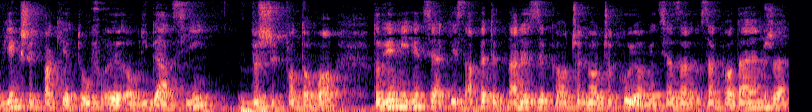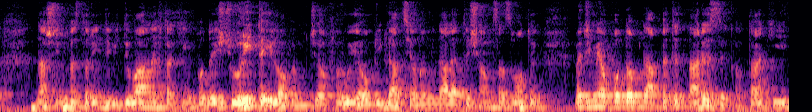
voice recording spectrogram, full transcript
większych pakietów y, obligacji, wyższych kwotowo, to wiem mniej więcej jaki jest apetyt na ryzyko, czego oczekują, więc ja za, zakładałem, że nasz inwestor indywidualny w takim podejściu retailowym, gdzie oferuje obligacje o nominale 1000 zł, będzie miał podobny apetyt na ryzyko. Tak? I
